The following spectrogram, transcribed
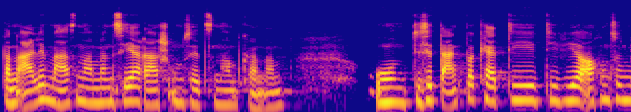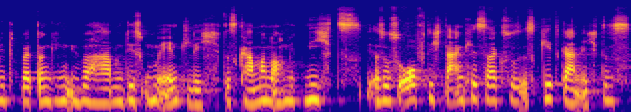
dann alle Maßnahmen sehr rasch umsetzen haben können. Und diese Dankbarkeit, die, die wir auch unseren Mitarbeitern gegenüber haben, die ist unendlich. Das kann man auch mit nichts. Also so oft ich Danke sage, so, es geht gar nicht. Das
